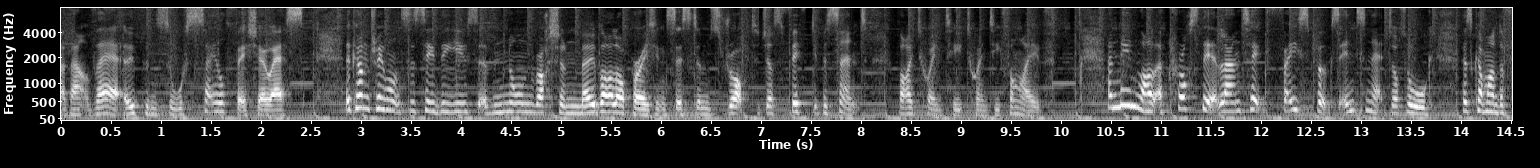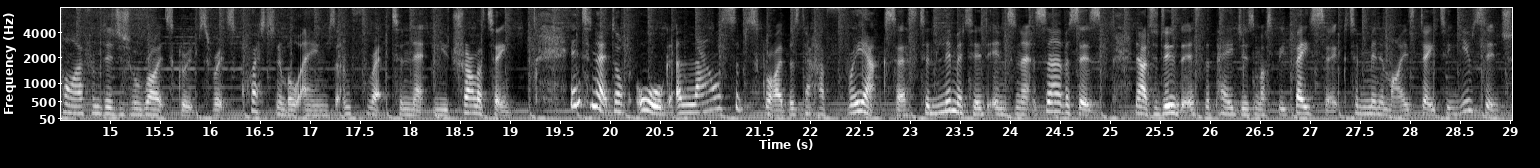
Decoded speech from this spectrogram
about their open source Sailfish OS. The country wants to see the use of non-Russian mobile operating systems drop to just 50% by 2025. And meanwhile, across the Atlantic, Facebook's Internet.org has come under fire from digital rights groups for its questionable aims and threat to net neutrality. Internet.org allows subscribers to have free access to limited internet services. Now, to do this, the pages must be basic to minimise data usage.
